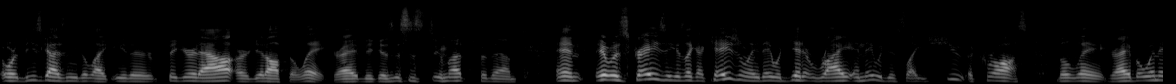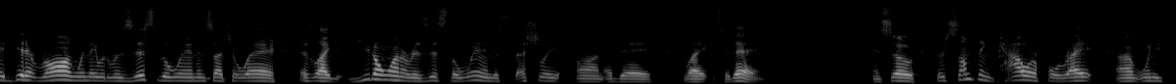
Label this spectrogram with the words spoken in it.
or these guys need to like either figure it out or get off the lake right? Because this is too much for them and it was crazy because, like, occasionally they would get it right and they would just, like, shoot across the lake, right? But when they'd get it wrong, when they would resist the wind in such a way, it's like you don't want to resist the wind, especially on a day like today. And so there's something powerful, right? Um, when you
